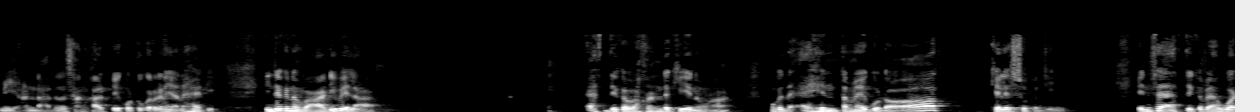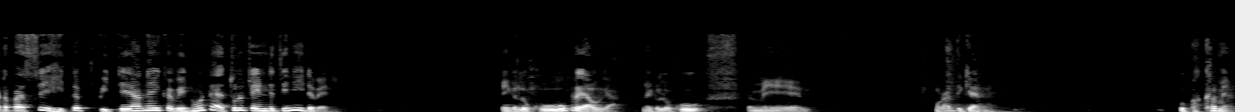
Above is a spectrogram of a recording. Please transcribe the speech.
මේ අන්න හදන සංකල්පේ කොටු කරගෙන යන හැටි. ඉඳගෙන වාඩි වෙලා ඇස් දෙක වහන්න කියනවා. මොකද ඇහෙන් තමයි ගොඩාක් කෙලෙස් උපදින්නේ. ඒ නිසා ඇස් දෙක වැහුවට පස්සේ හිත පිට යන එක වෙනුවට ඇතුළට එන්න තියෙන ඉඩ වැඩි. මේක ලොකු ප්‍රයෝගයක්. මේක ලොකු මේ මොකක්ද කියන්නේ? උපක්‍රමයක්.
